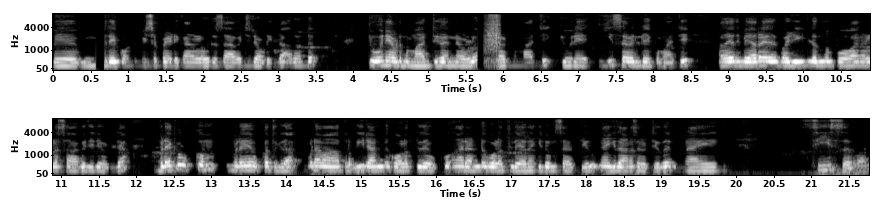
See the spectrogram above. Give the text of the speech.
മന്ത്രിയെ കൊണ്ട് ബിഷപ്പിനെ എടുക്കാനുള്ള ഒരു സാഹചര്യം അവിടെ ഇല്ല. അതുകൊണ്ട് ക്യൂനെ അവിടെ നിന്ന് മാറ്റുക തന്നെ ഉള്ളൂ. നിന്ന് മാറ്റി ക്യൂനെ ഇ സെവനിലേക്ക് മാറ്റി. അതായത് വേറെ വഴിയിലൊന്നും പോകാനുള്ള സാഹചര്യമില്ല ഇവിടെയൊക്കെ ഒക്കും ഇവിടെ ഒക്കത്തില്ല. ഇവിടെ മാത്രം. ഈ രണ്ട് കോളത്തിലെ ഒക്കും ആ രണ്ട് കോളത്തിൽ ഏതെങ്കിലും ഒന്ന് സെലക്ട് ചെയ്തു. ഞാൻ ഇതാണ് സെലക്ട് ചെയ്തത്. നൈ സി സെവൻ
